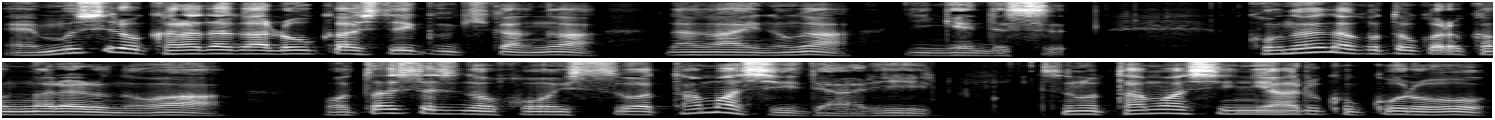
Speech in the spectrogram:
えー、むしろ体が老化していく期間が長いのが人間です。このようなことから考えられるのは私たちの本質は魂でありその魂にある心を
